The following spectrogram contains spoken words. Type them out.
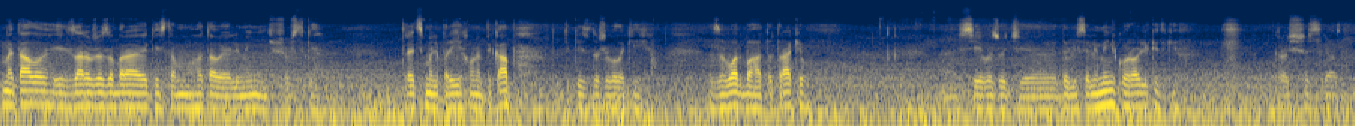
металу і зараз вже забираю якийсь там готовий алюміній чи щось таке. 30 миль переїхав на пікап. Тут якийсь дуже великий завод, багато траків. Е, Всі везуть, дивлюся, алюміньку, ролики такі. Коротше, щось серйозне.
